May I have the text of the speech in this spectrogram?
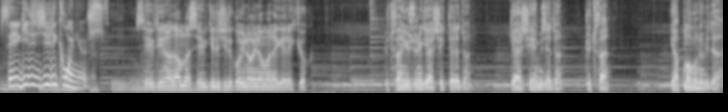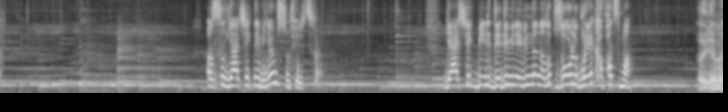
Sevgilicilik oynuyoruz. Sevdiğin adamla sevgilicilik oyunu oynamana gerek yok. Lütfen yüzünü gerçeklere dön. Gerçeğimize dön. Lütfen. Yapma bunu bir daha. Asıl gerçek ne biliyor musun Ferit? Gerçek beni dedemin evinden alıp zorla buraya kapatman. Öyle mi?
